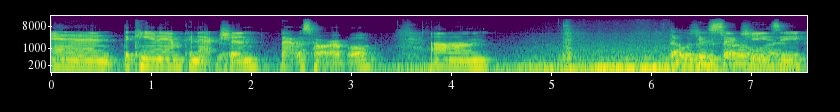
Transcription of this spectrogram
and the Can Am connection. That was horrible. Um, That was It was so cheesy.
